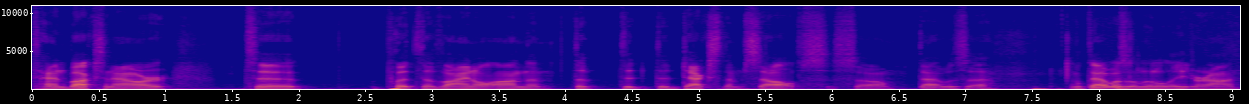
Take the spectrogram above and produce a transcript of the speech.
10 bucks an hour to put the vinyl on the, the, the, the decks themselves. So that was a that was a little later on.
